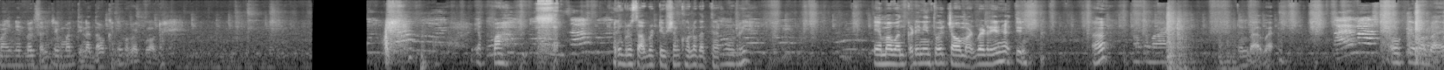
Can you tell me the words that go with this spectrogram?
ಮಳೆ ನಿಂದ್ಬೇಕು ಸಂಜೆಗೆ ಮತ್ತೆ ಇನ್ನೂ ದವಾಖಾನಿಗೆ ಹೋಗ್ಬೇಕು ನೋಡ್ರಿ. ಯಪ್ಪ ಇಬ್ರು ಸಾಬ್ರು ಟ್ಯೂಷನ್ಗೆ ಹೋಲಕತ್ತಾರ ನೋಡ್ರಿ. ಏಮ್ಮ ಒಂದು ಕಡೆ ನಿಂತು ತೋರಿ ಚಾವ್ ಮಾಡಬೇಡ್ರಿ ಏನು ಹೇಳ್ತೀನಿ? ಹಾಂ ಬಾಯ್ ಬಾಯ್. ಓಕೆ ಅಮ್ಮ ಬಾಯ್.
